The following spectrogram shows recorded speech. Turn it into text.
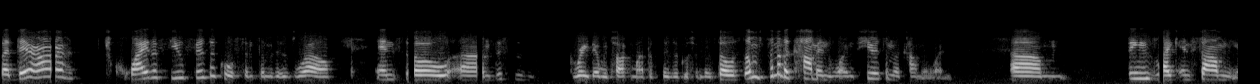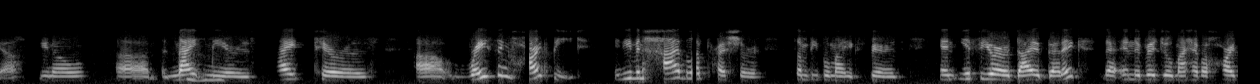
but there are quite a few physical symptoms as well. And so um, this is great that we're talking about the physical symptoms. So some some of the common ones. Here are some of the common ones. Um, things like insomnia, you know, uh, nightmares, mm-hmm. night terrors, uh, racing heartbeat, and even high blood pressure. Some people might experience. And if you're a diabetic, that individual might have a hard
